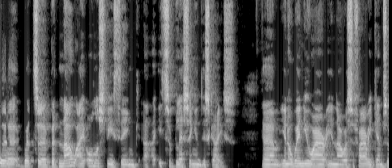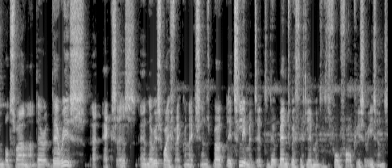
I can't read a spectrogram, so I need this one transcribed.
uh, but uh, but now I honestly think uh, it's a blessing in disguise. Um, you know, when you are in our safari camps in Botswana, there there is access and there is Wi-Fi connections, but it's limited. The bandwidth is limited for, for obvious reasons.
